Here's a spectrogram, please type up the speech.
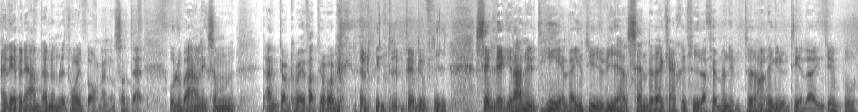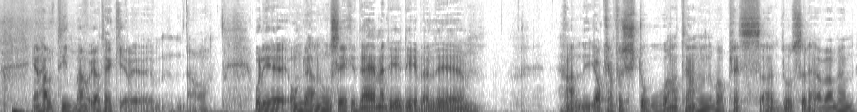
Eller även i andra numret var ett barn eller något sånt där. Och då var han liksom anklaga mig för att jag var mer eller mindre pedofil. Sen lägger han ut hela intervjun. Vi sände väl kanske fyra fem minuter. Han lägger ut hela intervjun på en halvtimme. Och jag tänker, eh, ja. Och det ångrar han nog säkert. Nej, men det, det är väl... Eh, han, jag kan förstå att han var pressad och sådär, va? men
